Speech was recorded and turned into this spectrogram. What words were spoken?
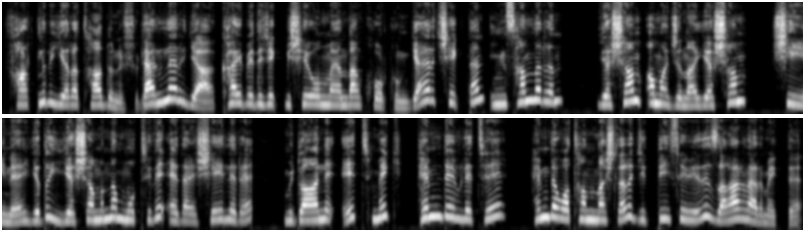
farklı bir yaratığa dönüşür. Derler ya kaybedecek bir şey olmayandan korkun. Gerçekten insanların yaşam amacına, yaşam şeyine ya da yaşamına motive eden şeylere müdahale etmek hem devlete hem de vatandaşlara ciddi seviyede zarar vermekte.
